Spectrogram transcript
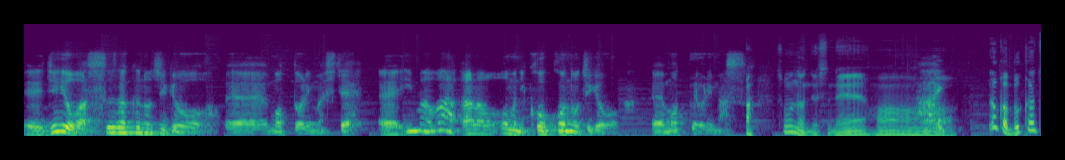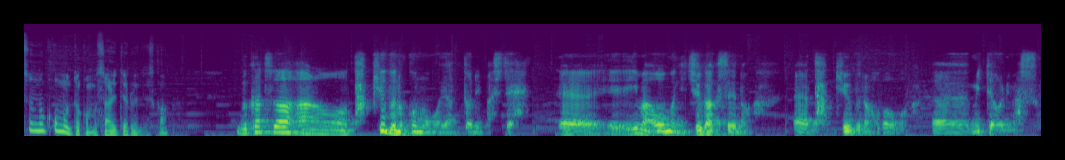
えー、授業は数学の授業を、えー、持っておりまして、えー、今はあの主に高校の授業を、えー、持っております。あそうなんですね。は、はい、なんか部活の顧問とかもされてるんですか？部活はあの卓球部の顧問をやっておりまして、えー、今主に中学生の、えー、卓球部の方を、えー、見ております。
